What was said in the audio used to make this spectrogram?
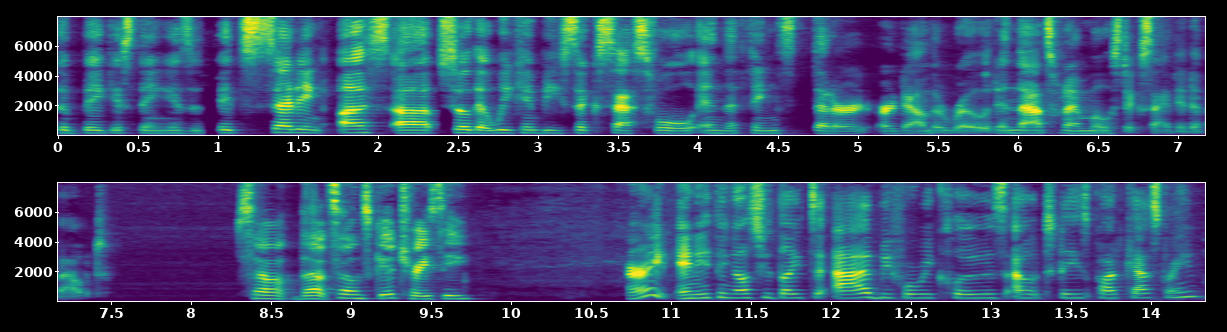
the biggest thing is it's setting us up so that we can be successful in the things that are, are down the road. And that's what I'm most excited about. So that sounds good, Tracy. All right. Anything else you'd like to add before we close out today's podcast, Reine?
